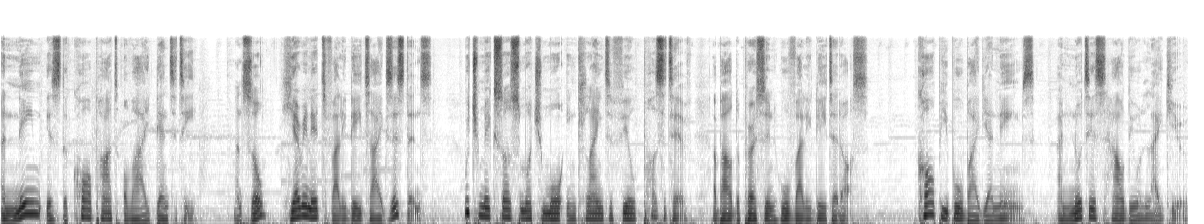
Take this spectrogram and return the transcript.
a name is the core part of our identity and so hearing it validates our existence which makes us much more inclined to feel positive about the person who validated us. Call people by their names and notice how they will like you.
